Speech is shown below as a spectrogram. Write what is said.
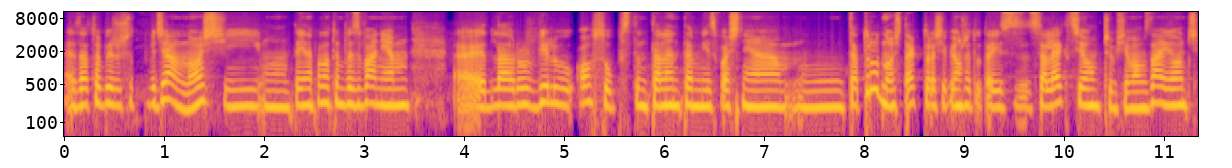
e, za to bierzesz odpowiedzialność i mm, tutaj na pewno tym wyzwaniem e, dla wielu osób z tym talentem jest właśnie mm, ta trudność, tak, która się wiąże tutaj z selekcją, czym się mam zająć,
